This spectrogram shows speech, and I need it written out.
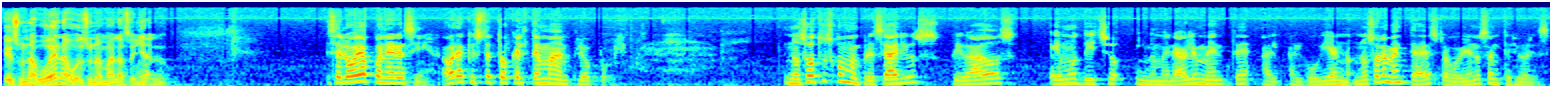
es una buena o es una mala señal se lo voy a poner así, ahora que usted toca el tema de empleo público. Nosotros como empresarios privados hemos dicho innumerablemente al, gobierno, no solamente a esto, a gobiernos anteriores,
